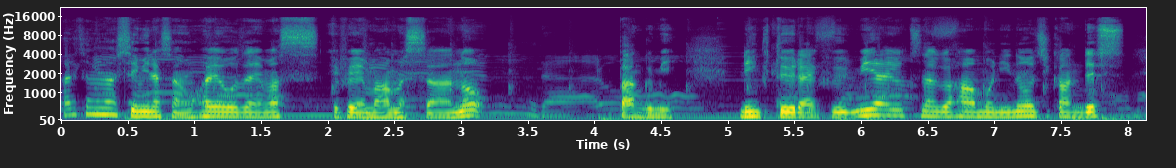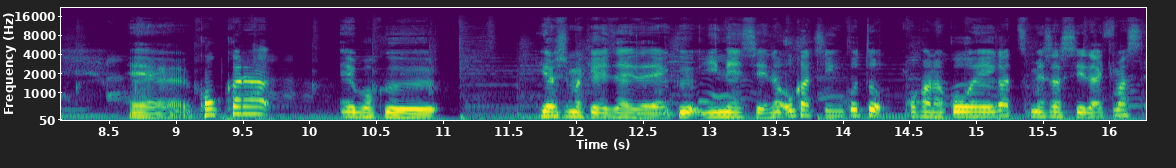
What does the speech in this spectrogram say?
改めまして皆さんおはようございます。FM ハムスターの番組、リンクトゥライフ未来をつなぐハーモニーの時間です。えー、ここから、えー僕、広島経済大学2年生の岡ちんこと岡野光平が詰めさせていただきます。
